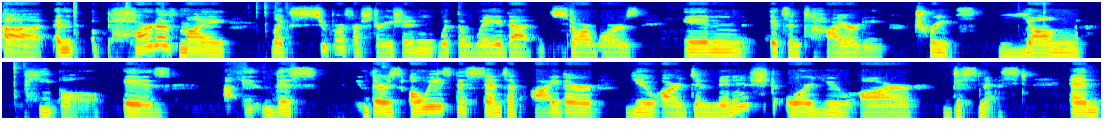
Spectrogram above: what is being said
Uh, and part of my like super frustration with the way that Star Wars in its entirety treats young people is uh, this there's always this sense of either you are diminished or you are dismissed. And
